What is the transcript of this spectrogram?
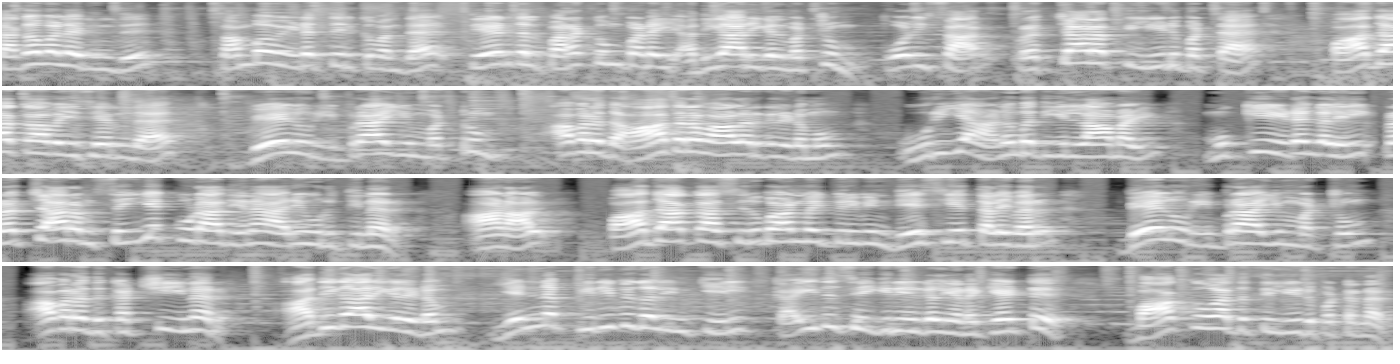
தகவல் அறிந்து சம்பவ இடத்திற்கு வந்த தேர்தல் பறக்கும் படை அதிகாரிகள் மற்றும் போலீசார் பிரச்சாரத்தில் ஈடுபட்ட பாஜகவை சேர்ந்த வேலூர் இப்ராஹிம் மற்றும் அவரது ஆதரவாளர்களிடமும் உரிய அனுமதி இல்லாமல் முக்கிய இடங்களில் பிரச்சாரம் செய்யக்கூடாது என அறிவுறுத்தினர். ஆனால் பாஜக சிறுபான்மை பிரிவின் தேசிய தலைவர் வேலூர் இப்ராஹிம் மற்றும் அவரது கட்சியினர் அதிகாரிகளிடம் என்ன பிரிவுகளின் கீழ் கைது செய்கிறீர்கள் என கேட்டு வாக்குவாதத்தில் ஈடுபட்டனர்.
